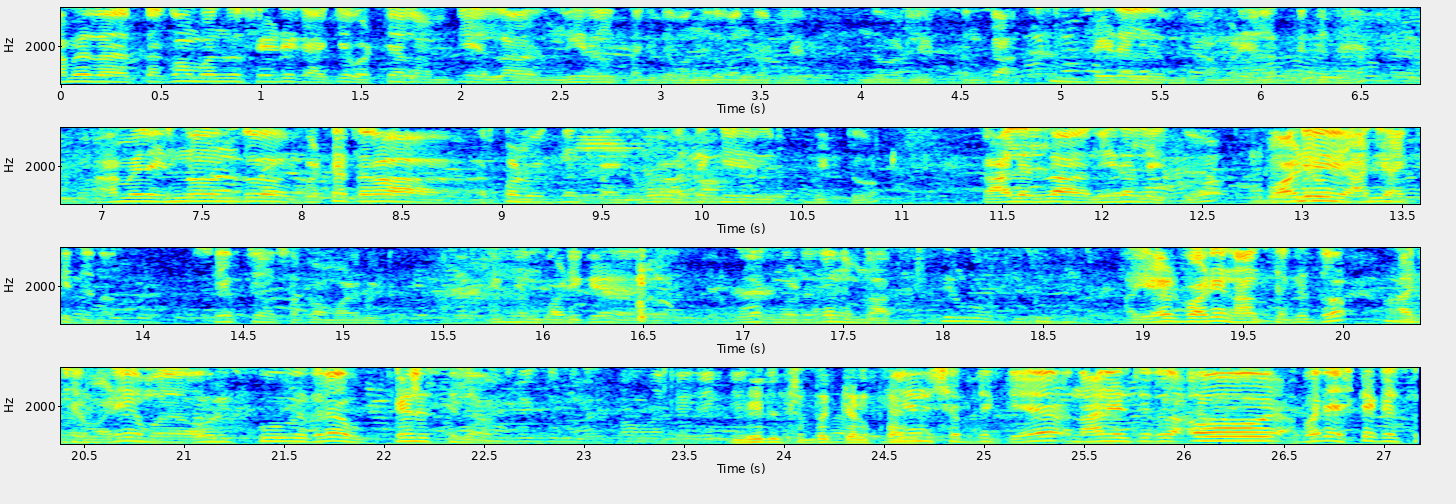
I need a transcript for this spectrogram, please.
ಆಮೇಲೆ ತಗೊಂಡ್ಬಂದು ಸೈಡಿಗೆ ಹಾಕಿ ಹೊಟ್ಟೆ ಎಲ್ಲ ಅಮ್ಕಿ ಎಲ್ಲ ನೀರೆಲ್ಲ ತೆಗೆದೆ ಒಂದು ಒಂದೂವರೆ ಲೀಟರ್ ಒಂದೂವರೆ ಲೀಟರ್ ತನಕ ಸೈಡಲ್ಲಿ ಮುಖ ಮಾಡಿ ಎಲ್ಲ ತೆಗೆದೆ. ಆಮೇಲೆ ಇನ್ನೊಂದು ಬಟ್ಟೆ ಥರ ಹರ್ಕೊಂಡು ಹೋಗ್ದಂಗೆ ಕಂಡು ಅದಕ್ಕೆ ಬಿಟ್ಟು ಕಾಲೆಲ್ಲ ನೀರಲ್ಲೇ ಇತ್ತು. ಬಾಡಿ ಆಚೆ ಹಾಕಿದ್ದೆ ನಾನು. ಸೇಫ್ಟಿ ಒಂದು ಸ್ವಲ್ಪ ಮಾಡಿಬಿಟ್ಟು. ಇನ್ನೊಂದು ಬಾಡಿಗೆ ಹೋಗಿ ನೋಡಿದ್ರೆ ನಮ್ಮ ಆದ್ಮಿ ಆ ಎರಡು ಬಾಡಿ ನಾನು ತೆಗೆದು ಆಚೆ ಮಾಡಿ ಅವ್ರಿಗೆ ಕೂಗಿದ್ರೆ ಕೇಳಿಸ್ತಿಲ್ಲ ಅವ್ರಿಗೆ ನೀರಿನ ಶಬ್ದ ಕೇಳಿಸ್ತಾ ಏನು ಶಬ್ದಕ್ಕೆ ನಾನು ಹೇಳ್ತಿರೋದು, ಓ, ಬರೀ ಅಷ್ಟೇ ಕೆಲಸ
